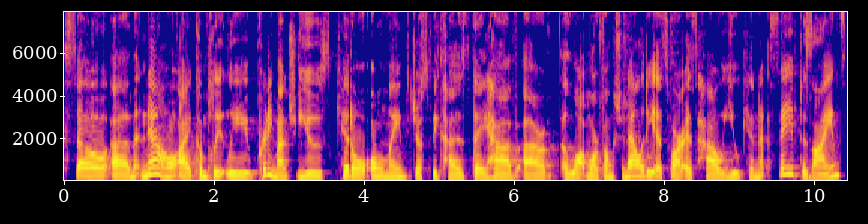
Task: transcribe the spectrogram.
So um, now I completely pretty much use Kittl only just because they have uh, a lot more functionality as far as how you can save designs.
